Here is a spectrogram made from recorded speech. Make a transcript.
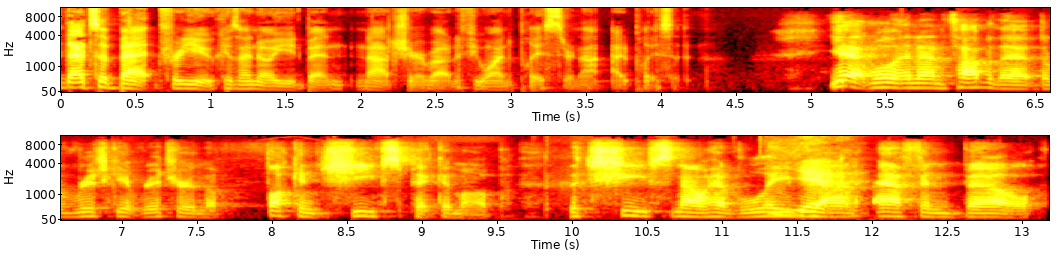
that's a bet for you because I know you'd been not sure about if you wanted to place it or not. I'd place it. Yeah, well, and on top of that, the rich get richer and the fucking Chiefs pick him up. The Chiefs now have Le'Veon Yeah. F and Bell.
